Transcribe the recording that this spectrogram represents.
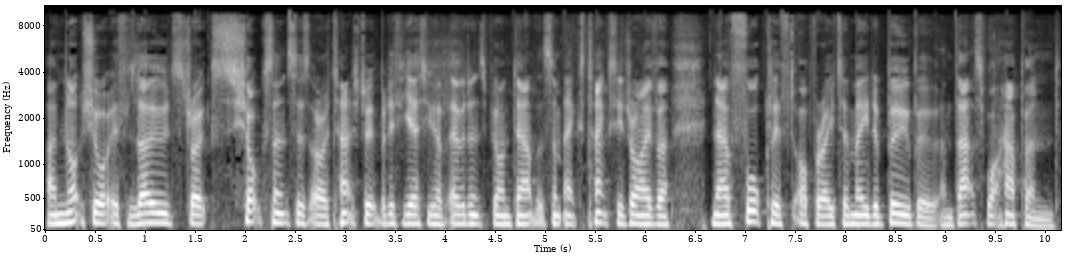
I'm not sure if load stroke shock sensors are attached to it, but if yes, you have evidence beyond doubt that some ex taxi driver, now forklift operator, made a boo boo, and that's what happened.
